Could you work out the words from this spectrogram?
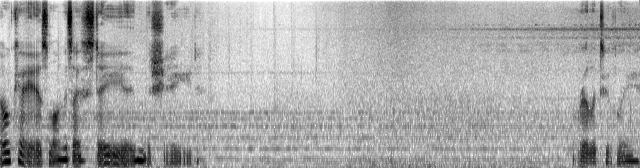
Okay, as long as I stay in the shade. Relatively.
